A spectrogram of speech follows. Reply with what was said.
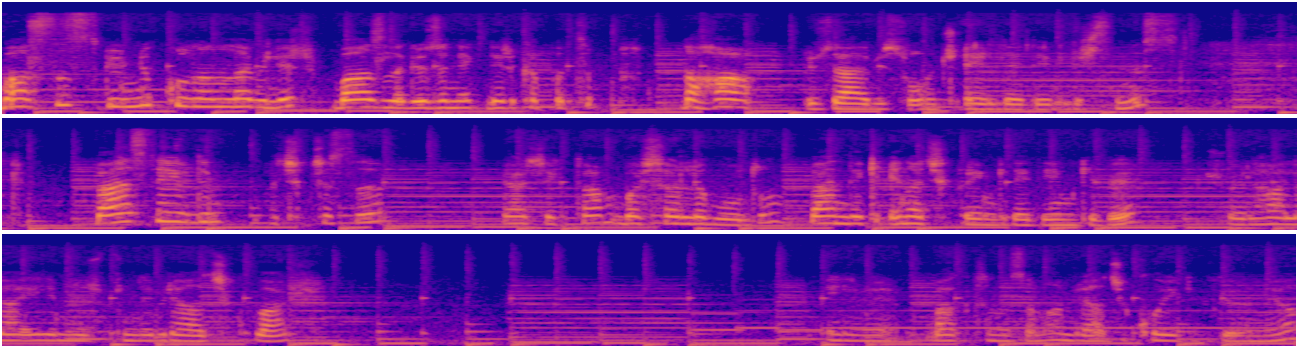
Bazsız günlük kullanılabilir. Bazla gözenekleri kapatıp daha güzel bir sonuç elde edebilirsiniz. Ben sevdim açıkçası. Gerçekten başarılı buldum. Bendeki en açık rengi dediğim gibi. Şöyle hala elimin üstünde birazcık var. Elime baktığınız zaman birazcık koyu gibi görünüyor.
